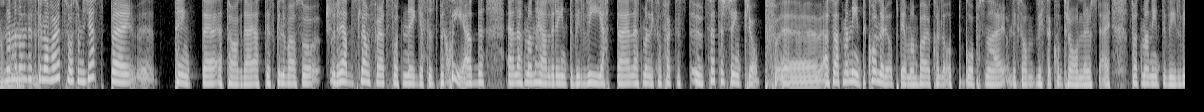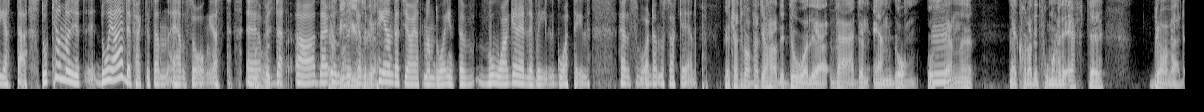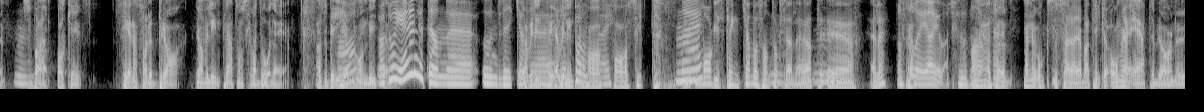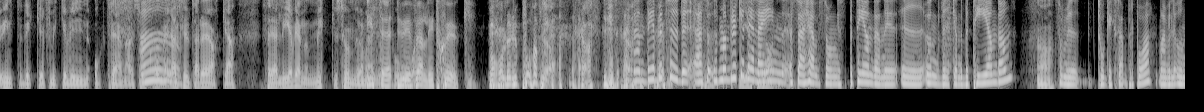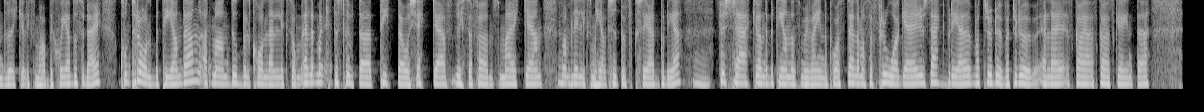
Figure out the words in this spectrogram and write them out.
Nej, men om det skulle ha varit så som Jesper eh, tänkte ett tag där, att det skulle vara så rädslan för att få ett negativt besked. Eller att man hellre inte vill veta, eller att man liksom faktiskt utsätter sin kropp. Eh, alltså att man inte kollar upp det man bör kolla upp, gå på såna här, liksom, vissa kontroller och sådär. För att man inte vill veta. Då, kan man ju, då är det faktiskt en hälsoångest. Eh, och där, ja, där undvikande beteendet gör att man då inte vågar eller vill gå till hälsovården och söka hjälp. Jag tror att det var för att jag hade dåliga värden en gång. Och Mm. sen eh, när jag kollade två månader efter, bra värden. Mm. Så bara, okej, senast var det bra. Jag vill inte att de ska vara dåliga igen. Alltså det är Ja. någon liten... Ja, då är det en liten uh, undvikande jag vill inte, jag vill inte ha där. facit. Lite Nej. magiskt tänkande och sånt också eller? Att, eh, eller? Och så har jag ju varit hundra Ja, alltså, men också så här, jag bara tänker om jag äter bra nu, inte dricker för mycket vin och tränar så kommer jag, jag slutar röka. Så jag lever ändå mycket sundare än vad jag Nisse, gjort på du är år. väldigt sjuk. Vad håller du på med? Nej. Men det betyder, alltså, man brukar dela in så här, hälsoångestbeteenden i, i undvikande beteenden. Ja. Som vi tog exempel på. Man vill undvika liksom, ha besked och sådär. Kontrollbeteenden, att man dubbelkollar, liksom, eller man kan inte sluta titta och checka vissa födelsemärken. Man blir liksom helt hyperfokuserad på det. Försäkrande beteenden som vi var inne på. Ställa massa frågor. Är du säker på det? Vad tror du? Vad tror du? Eller ska jag, ska jag, ska jag inte?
